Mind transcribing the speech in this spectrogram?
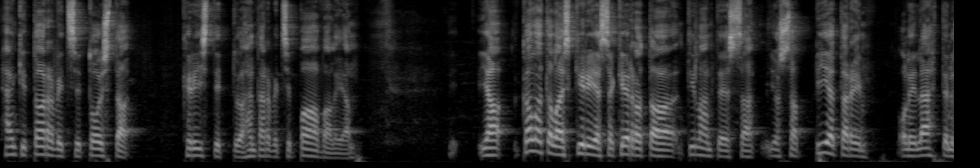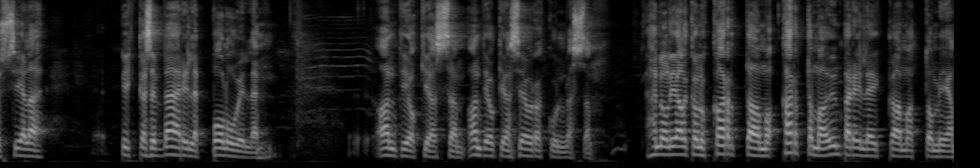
Hänkin tarvitsi toista kristittyä, hän tarvitsi Paavalia. Ja Kalatalaiskirjassa kerrotaan tilanteessa, jossa Pietari oli lähtenyt siellä pikkasen väärille poluille Antiokiassa, Antiokian seurakunnassa. Hän oli alkanut karttamaan ympärileikkaamattomia,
